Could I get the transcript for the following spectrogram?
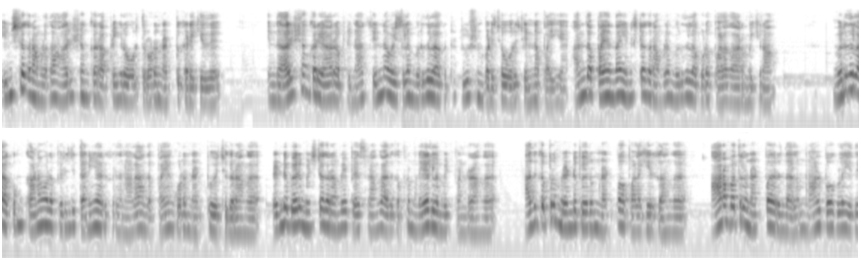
இன்ஸ்டாகிராமில் தான் ஹரிசங்கர் அப்படிங்கிற ஒருத்தரோட நட்பு கிடைக்குது. இந்த ஹரிசங்கர் யார் அப்படின்னா சின்ன வயசுல மிருதுலா கிட்ட டியூஷன் படித்த ஒரு சின்ன பையன். அந்த பையன் தான் இன்ஸ்டாகிராம்ல மிருதுலா கூட பழக ஆரம்பிக்கிறான். மிருதுலாக்கும் கணவரை பிரிஞ்சு தனியாக இருக்கிறதுனால அந்த பையன் கூட நட்பு வச்சுக்கிறாங்க. ரெண்டு பேரும் இன்ஸ்டாகிராம்லேயே பேசுகிறாங்க அதுக்கப்புறம் நேரில் மீட் பண்ணுறாங்க அதுக்கப்புறம் ரெண்டு பேரும் நட்பாக பழகியிருக்காங்க. ஆரம்பத்தில் நட்பாக இருந்தாலும் நாள் போக்கில் இது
